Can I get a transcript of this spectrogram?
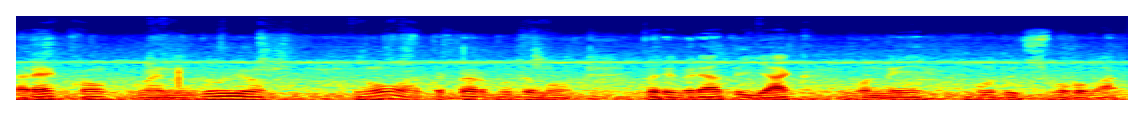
рекомендую. Ну а тепер будемо перевіряти, як вони будуть слугувати.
